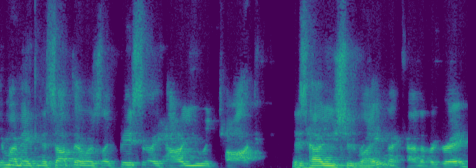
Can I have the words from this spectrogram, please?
am I making this up? That was like basically how you would talk is how you should write, and I kind of agree.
